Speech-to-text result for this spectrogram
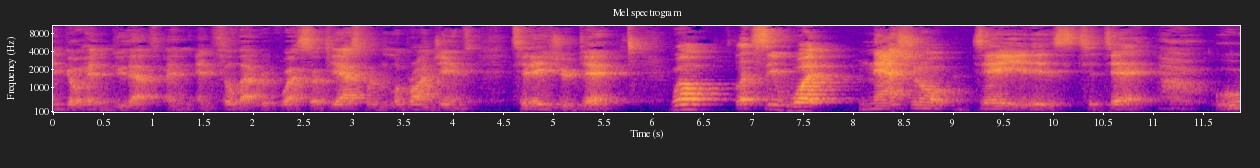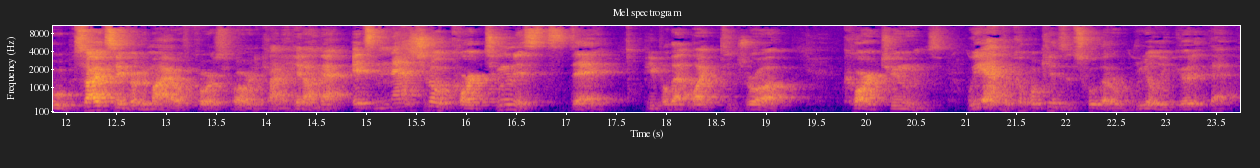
and go ahead and do that and, and fill that request. So if you ask for LeBron James, today's your day. Well, let's see what national day it is today. Ooh, besides Cinco de Mayo, of course, we've already kind of hit on that. It's National Cartoonists Day. People that like to draw cartoons. We have a couple kids at school that are really good at that.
